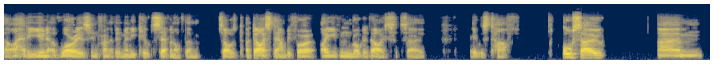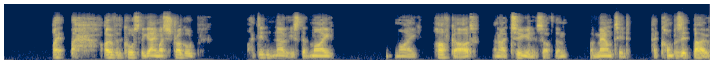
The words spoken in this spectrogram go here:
uh, I had a unit of warriors in front of him, and he killed seven of them. So I was a dice down before I even rolled a dice. So it was tough. Also, um, I over the course of the game, I struggled. I didn't notice that my my Hearthguard, and I had two units of them, were mounted, had composite bow,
